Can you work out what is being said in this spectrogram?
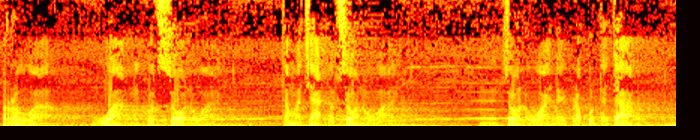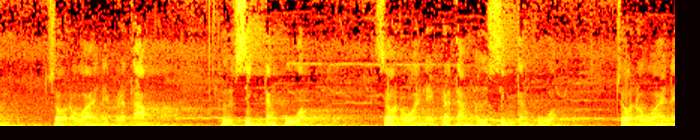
เพราะว่าว่างนี่ก็ซ่อนเอาไว้ธรรมชาติก็ซ่อนเอาไว้ซ่อนเอาไว้ในพระพุทธเจ้าซ่อนเอาไว้ในพระธรรม คือสิ่งทั้งปวงซ่อนเอาไว้ในพระธรรมคือสิ่งทั้งปวง ซ่อนเอาไว้ใน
